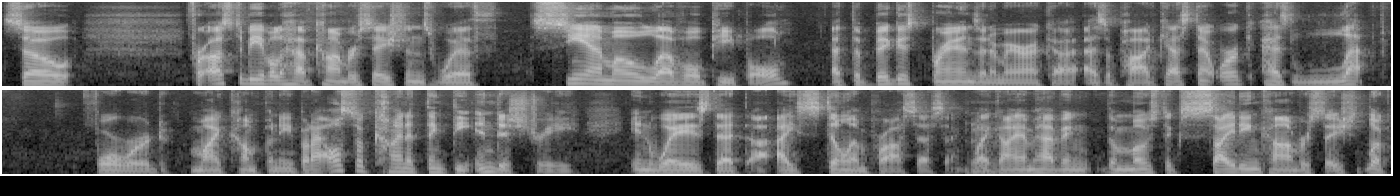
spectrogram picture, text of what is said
So, for us to be able to have conversations with CMO level people at the biggest brands in America as a podcast network has leapt forward my company, but I also kind of think the industry in ways that I still am processing. Like mm. I am having the most exciting conversation. Look,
